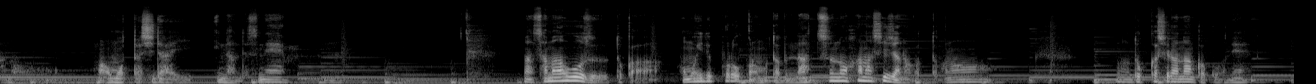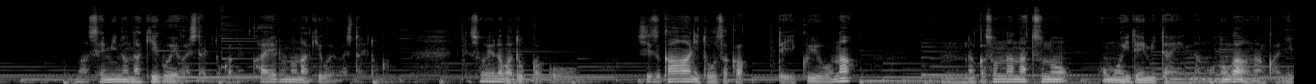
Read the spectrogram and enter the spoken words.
あの、まあ、思った次第なんですね。まあ、サマーウォーズとか思い出ポロポロも多分夏の話じゃなかったかな。まあ、どっかしらなんかこうね、まあ、セミの鳴き声がしたりとかね、カエルの鳴き声がしたりとか、でそういうのがどっかこう、静かに遠ざかっていくような、うん、なんかそんな夏の思い出みたいなものがなんか日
